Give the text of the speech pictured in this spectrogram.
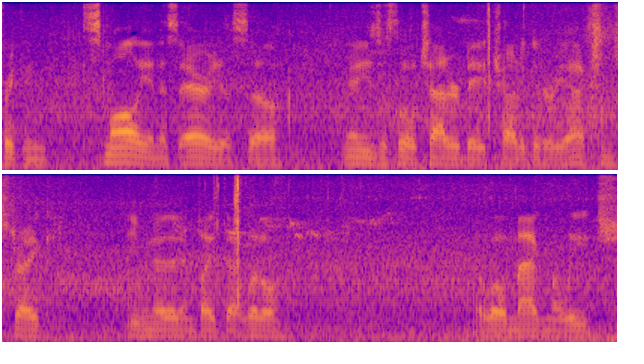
freaking smallie in this area, so I'm gonna use this little chatterbait, try to get a reaction strike even though they didn't bite that little a little magma leech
